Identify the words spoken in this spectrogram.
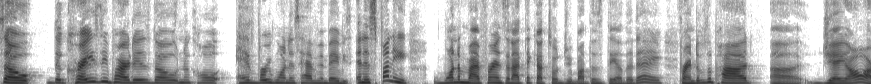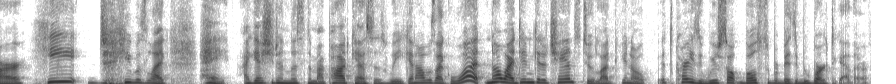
So the crazy part is though, Nicole, everyone is having babies. And it's funny, one of my friends, and I think I told you about this the other day, friend of the pod, uh, JR, he he was like, Hey, I guess you didn't listen to my podcast this week. And I was like, What? No, I didn't get a chance to. Like, you know, it's crazy. We are so both super busy. We work together.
